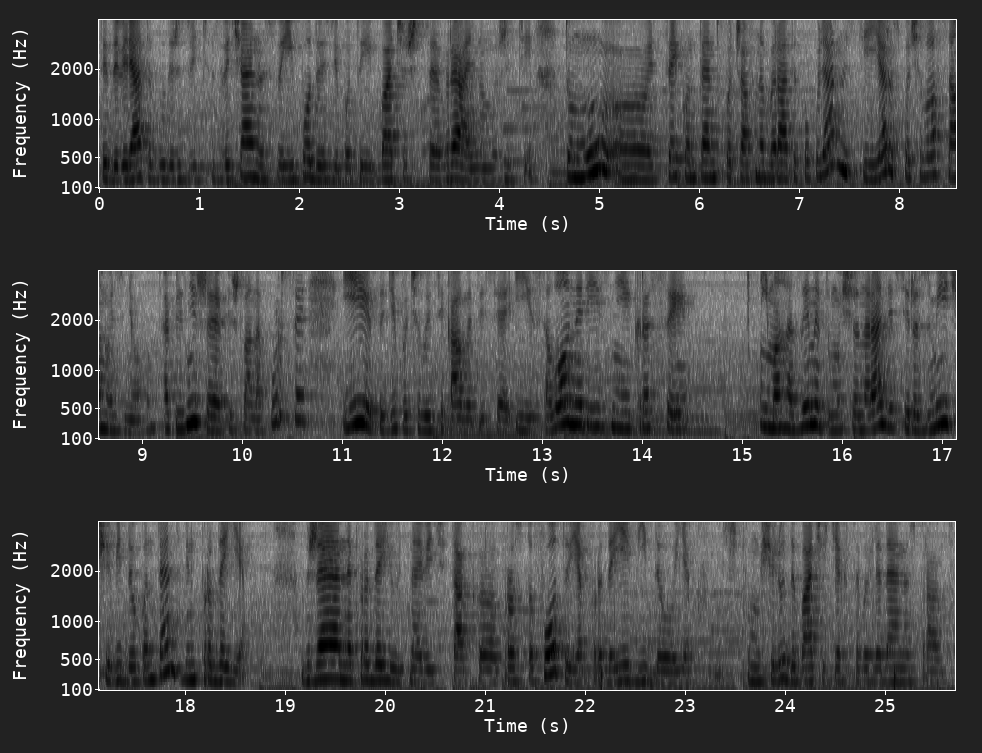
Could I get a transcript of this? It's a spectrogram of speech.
Ти довіряти будеш звич- звичайно своїй подрузі, бо ти бачиш це в реальному житті. Тому е, цей контент почав набирати популярності, і я розпочала саме з нього. А пізніше я пішла на курси, і тоді почали цікавитися і салони різні краси, і магазини, тому що наразі всі розуміють, що відеоконтент він продає. Вже не продають навіть так е, просто фото, як продає відео, як тому що люди бачать, як це виглядає насправді.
